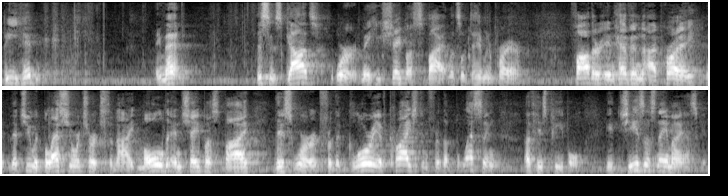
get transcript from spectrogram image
be hidden. Amen. This is God's word. May He shape us by it. Let's look to Him in prayer. Father in heaven, I pray that you would bless your church tonight, mold and shape us by this word for the glory of Christ and for the blessing of his people. In Jesus' name I ask it.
